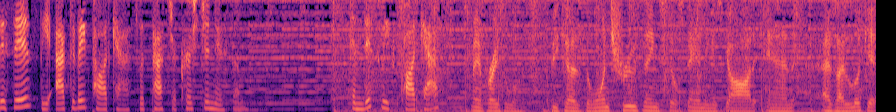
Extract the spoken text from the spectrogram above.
This is the Activate Podcast with Pastor Christian Newsom. In this week's podcast, Man, praise the Lord. Because the one true thing still standing is God. And as I look at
